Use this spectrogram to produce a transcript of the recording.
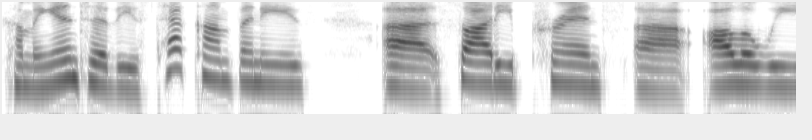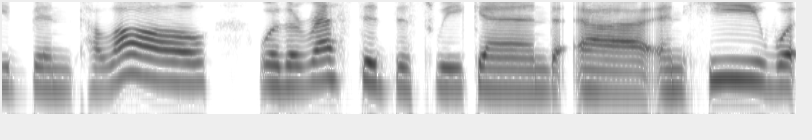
coming into these tech companies. Uh, saudi prince uh, Alwaleed bin Talal was arrested this weekend uh, and he w-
